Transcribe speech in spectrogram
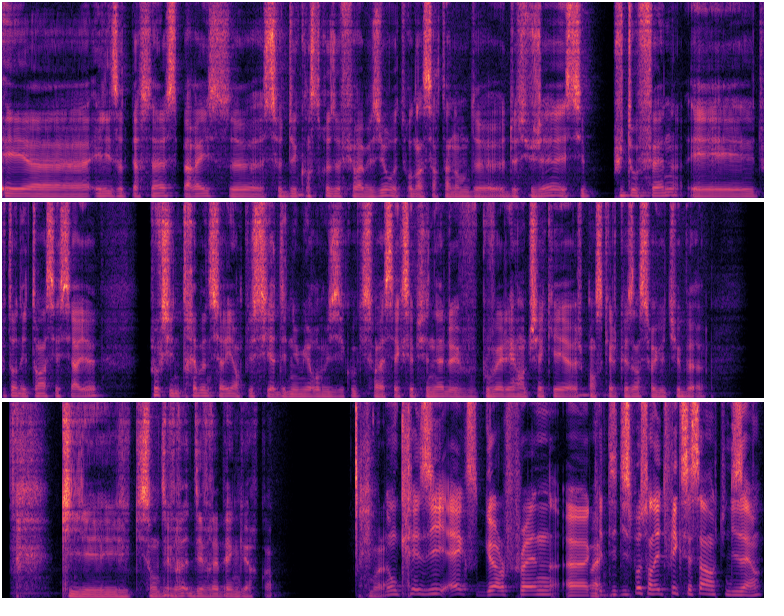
Et, euh, et les autres personnages, c'est pareil, se, se déconstruisent au fur et à mesure autour d'un certain nombre de, de sujets. Et c'est plutôt fun et tout en étant assez sérieux. Je trouve que c'est une très bonne série. En plus, il y a des numéros musicaux qui sont assez exceptionnels et vous pouvez aller en checker, euh, je pense, quelques-uns sur YouTube euh, qui, qui sont des vrais, des vrais bangers. Quoi. Voilà. Donc Crazy Ex-Girlfriend, euh, Ouais. qui était dispo sur Netflix, c'est ça, hein, tu disais. Hein?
